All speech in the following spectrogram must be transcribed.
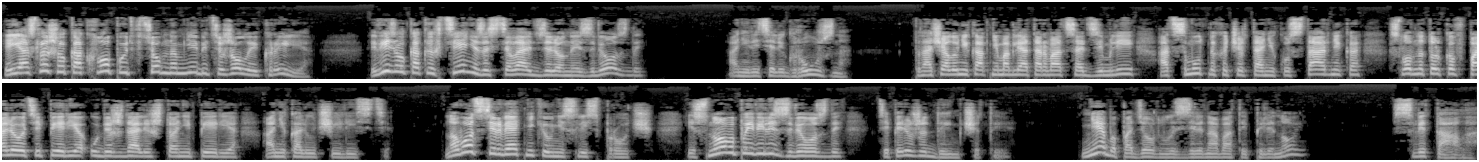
И я слышал, как хлопают в темном небе тяжелые крылья. Видел, как их тени застилают зеленые звезды. Они летели грузно. Поначалу никак не могли оторваться от земли, от смутных очертаний кустарника, словно только в полете перья убеждали, что они перья, а не колючие листья. Но вот стервятники унеслись прочь, и снова появились звезды, теперь уже дымчатые. Небо подернулось зеленоватой пеленой. Светало.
